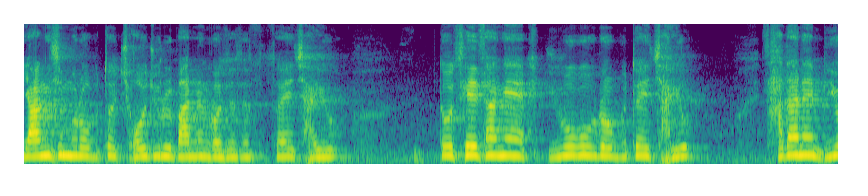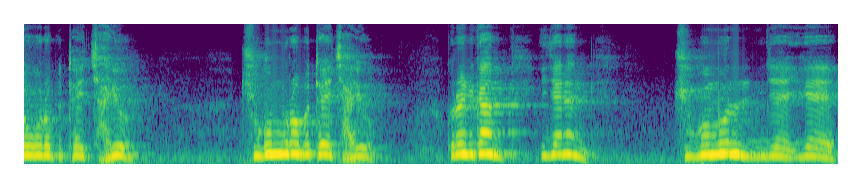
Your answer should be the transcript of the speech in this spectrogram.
양심으로부터 저주를 받는 것에서의 자유, 또 세상의 유혹으로부터의 자유, 사단의 미혹으로부터의 자유, 죽음으로부터의 자유. 그러니까 이제는 죽음은 이제 이게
